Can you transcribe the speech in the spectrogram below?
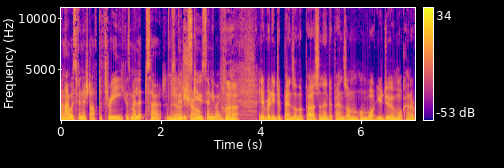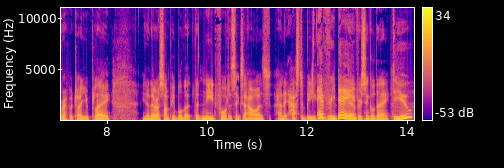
and I was finished after three because my lips hurt. It's yeah, a good sure. excuse, anyway. it really depends on the person. It depends on on what you do and what kind of repertoire you play you know, there are some people that, that need four to six hours, and it has to be every day, every single day. Do you?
